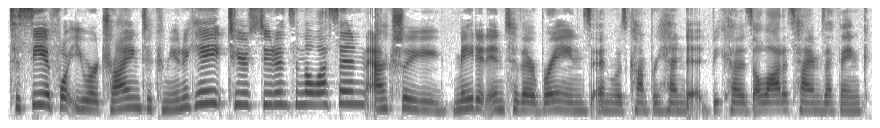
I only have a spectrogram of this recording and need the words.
to see if what you were trying to communicate to your students in the lesson actually made it into their brains and was comprehended. Because a lot of times I think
